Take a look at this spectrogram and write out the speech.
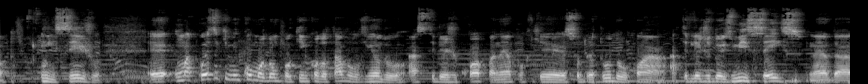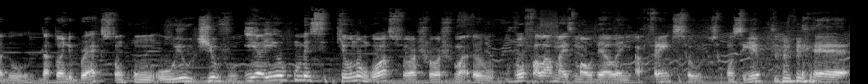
o ensejo, é, uma coisa que me incomodou um pouquinho quando eu tava ouvindo as trilhas de Copa, né? Porque, sobretudo, com a, a trilha de 2006, né? Da, do, da Tony Braxton com o Will Divo. E aí eu comecei, que eu não gosto, eu acho, eu acho uma- eu vou falar mais mal dela em, à frente, se eu, se eu conseguir. É,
